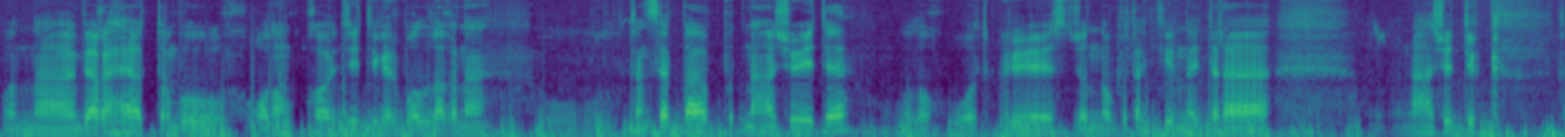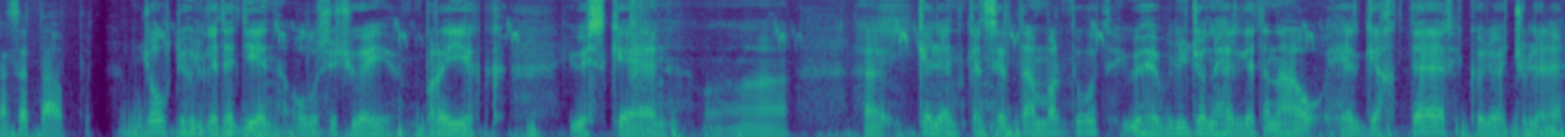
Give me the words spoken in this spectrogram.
онна бяга хаяттан бу олонко жетигер боллагына концерт аппыт наха шөйте. Вот көс жонно бут активный дара наха шөйдүк концерт аппыт жол түһүлгете диэн олус үчүгэй проект үескен келен концерттан бардыбыт үһэ бүлү жону хергетен аха хергехтер көрөөчүлере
